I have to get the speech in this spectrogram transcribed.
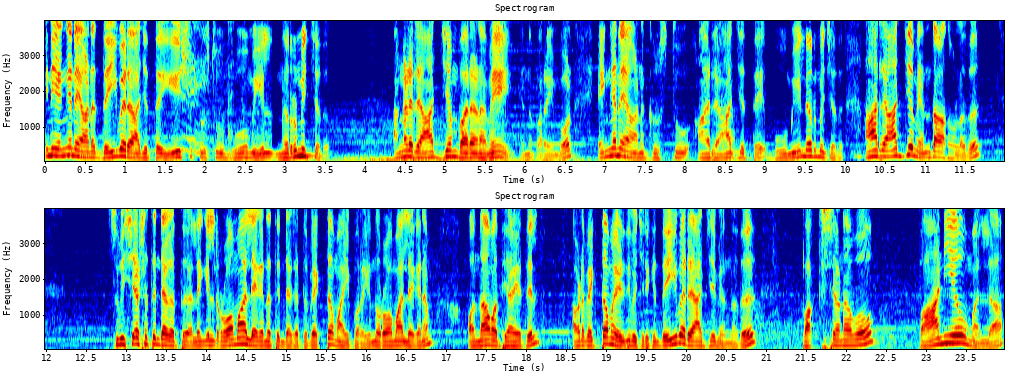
ഇനി എങ്ങനെയാണ് ദൈവരാജ്യത്തെ യേശു ക്രിസ്തു ഭൂമിയിൽ നിർമ്മിച്ചത്? അങ്ങനെ രാജ്യം വരണമേ എന്ന് പറയുമ്പോൾ എങ്ങനെയാണ് ക്രിസ്തു ആ രാജ്യത്തെ ഭൂമിയിൽ നിർമ്മിച്ചത്? ആ രാജ്യം എന്താണെന്നുള്ളത് സുവിശേഷത്തിന്റെ അകത്ത് അല്ലെങ്കിൽ റോമാലേഖനത്തിന്റെ അകത്ത് വ്യക്തമായി പറയുന്നു. റോമാലേഖനം ഒന്നാം അധ്യായത്തിൽ അവിടെ വ്യക്തമായി എഴുതി വച്ചിരിക്കും ദൈവരാജ്യം എന്നത് ഭക്ഷണവോ പാനീയവുമല്ല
